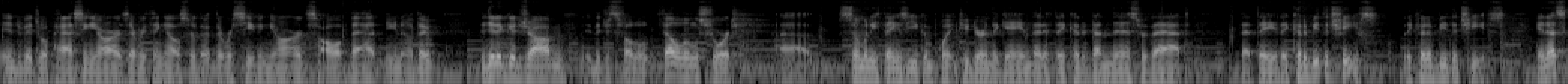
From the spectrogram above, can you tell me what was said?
individual passing yards, everything else, or the, the receiving yards, all of that. You know, they they did a good job. They just fell fell a little short. Uh, so many things that you can point to during the game that if they could have done this or that, that they they could have beat the Chiefs. They could have beat the Chiefs, and that's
